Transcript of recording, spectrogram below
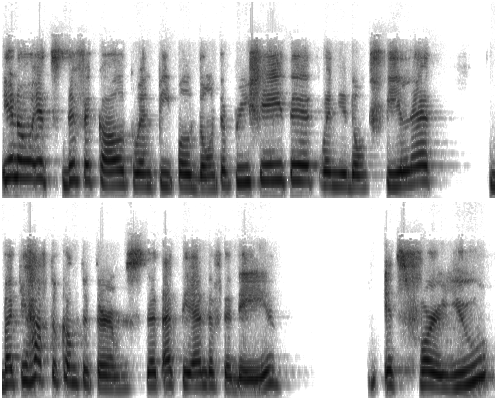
you know, it's difficult when people don't appreciate it, when you don't feel it. But you have to come to terms that at the end of the day, it's for you.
